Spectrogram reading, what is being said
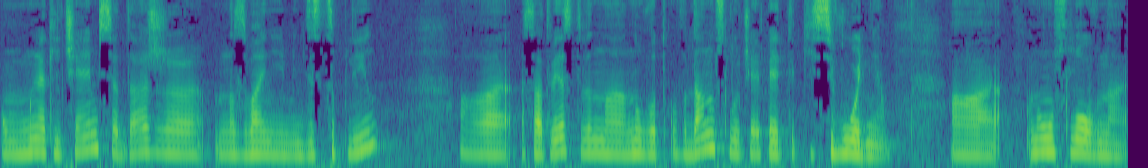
Мы отличаемся даже названиями дисциплин. А, соответственно, ну вот в данном случае, опять-таки, сегодня, а, ну условно,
